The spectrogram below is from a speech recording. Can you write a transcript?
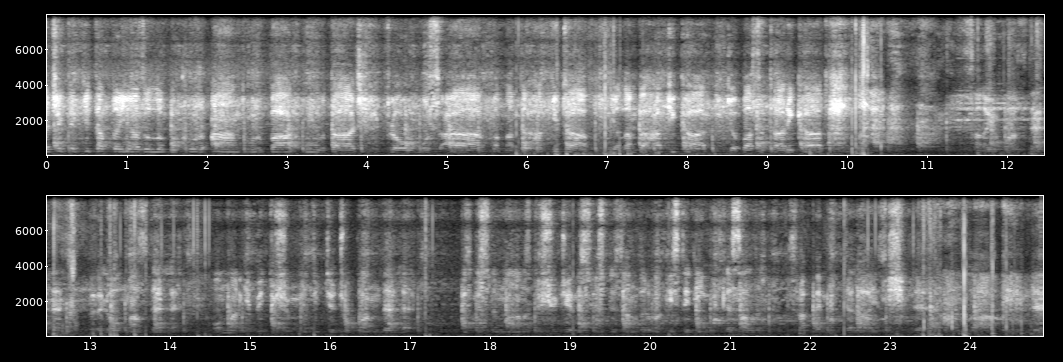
Gerçekte kitapta yazılı bu Kur'an Dur bak burada flow mus'ab Anlatır hak kitap Yalan ve hakikat. Cabası tarikat istediğin güçle saldır. Rabbe müptelayız işimde Allah elimde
